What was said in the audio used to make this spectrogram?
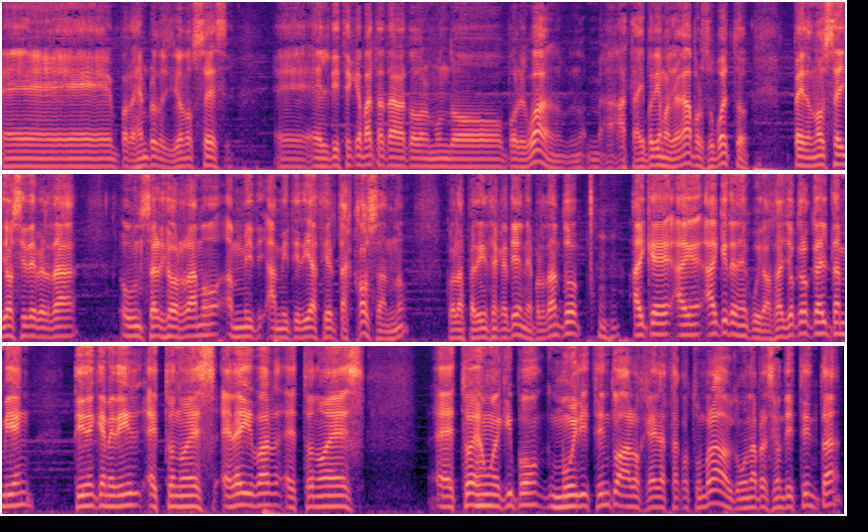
eh, por ejemplo, yo no sé, eh, él dice que va a tratar a todo el mundo por igual. Hasta ahí podríamos llegar, por supuesto. Pero no sé yo si de verdad un Sergio Ramos admitiría ciertas cosas, ¿no? Con la experiencia que tiene. Por lo tanto, hay, que, hay, que tener cuidado. O sea, yo creo que él también tiene que medir, esto no es el Eibar, esto no es. Esto es un equipo muy distinto a lo que él está acostumbrado, con una presión distinta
